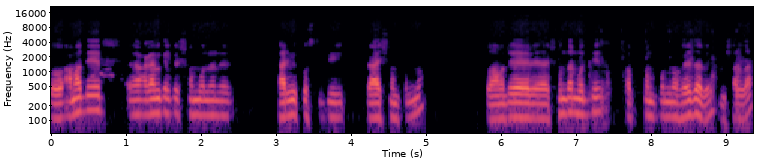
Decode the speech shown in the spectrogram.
তো আমাদের আগামীকালকের সম্মেলনের সার্বিক প্রস্তুতি প্রায় সম্পূর্ণ তো আমাদের সন্ধ্যার মধ্যে সব সম্পূর্ণ হয়ে যাবে ইনশাল্লাহ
